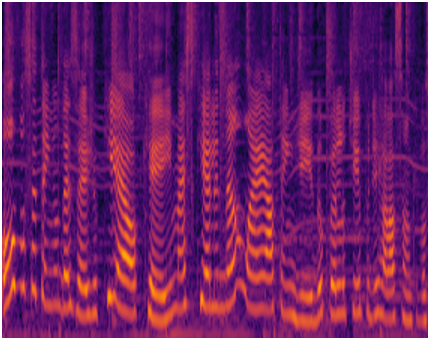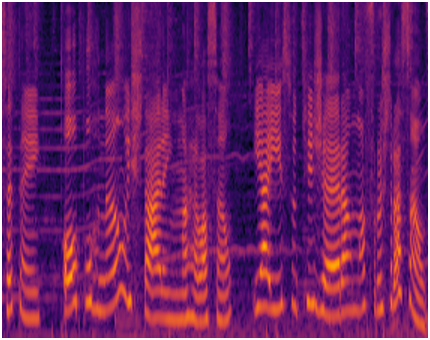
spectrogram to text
Ou você tem um desejo que é ok, mas que ele não é atendido pelo tipo de relação que você tem, ou por não estar em uma relação, e aí isso te gera uma frustração.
